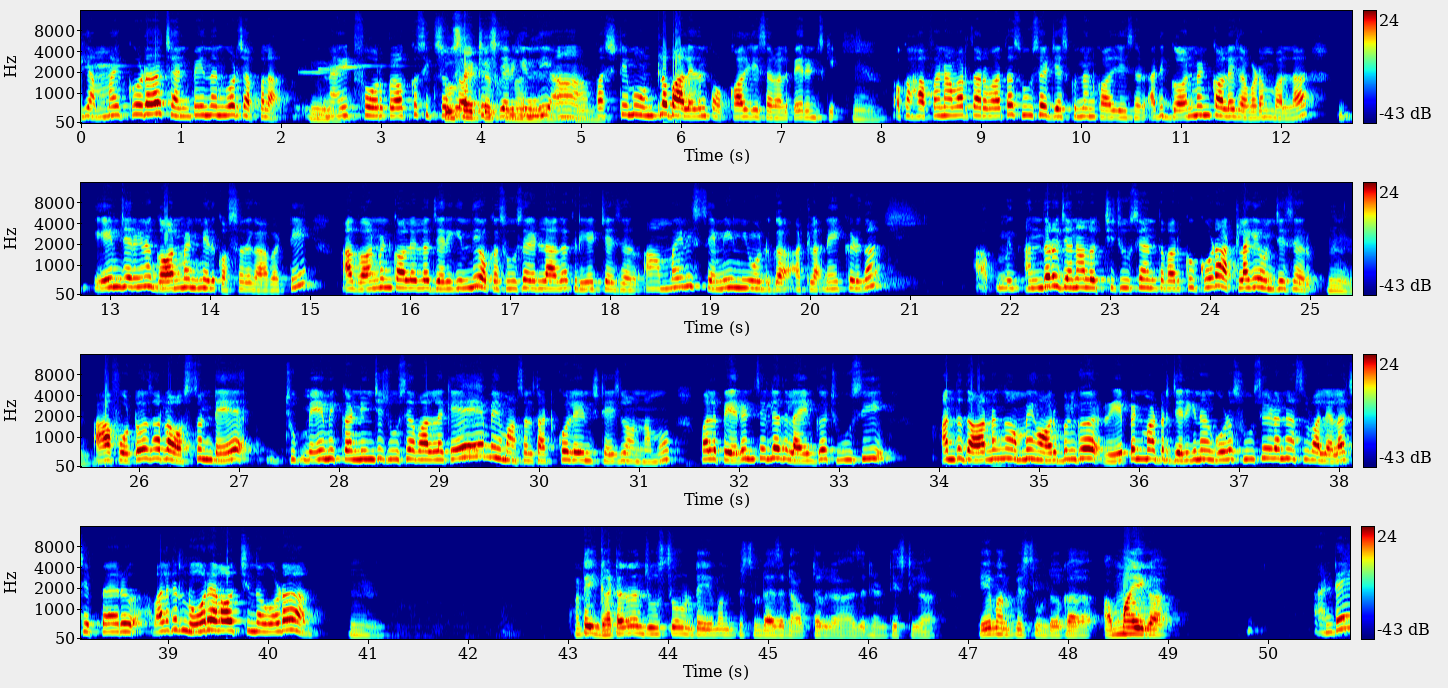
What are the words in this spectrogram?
ఈ అమ్మాయికి కూడా చనిపోయిందని కూడా చెప్పలా. Night four o'clock six o'clock జరిగింది. ఫస్ట్ ఏమో ఒంట్లో బాగాలేదని కాల్ చేశారు వాళ్ళ పేరెంట్స్కి. ఒక హాఫ్ అన్ అవర్ తర్వాత సూసైడ్ చేసుకుందని కాల్ చేశారు అది గవర్నమెంట్ కాలేజ్ అవ్వడం వల్ల ఏం జరిగినా గవర్నమెంట్ మీదకి వస్తుంది కాబట్టి ఆ గవర్నమెంట్ కాలేజ్లో జరిగింది ఒక సూసైడ్ లాగా క్రియేట్ చేశారు ఆ అమ్మాయిని సెమీ న్యూడ్గా అట్లా నేకెడ్గా అందరూ జనాలు వచ్చి చూసేంత వరకు కూడా అట్లాగే ఉంచేశారు. ఆ ఫొటోస్ అట్లా వస్తుంటే మేము ఇక్కడి నుంచి చూసే వాళ్ళకే మేము అసలు తట్టుకోలేని స్టేజ్లో ఉన్నాము. వాళ్ళ పేరెంట్స్ వెళ్ళి అది లైవ్గా చూసి అంత దారుణంగా అమ్మాయి హారబుల్గా రేప్ అండ్ మర్డర్ జరిగినా కూడా సూసైడ్ అని అసలు వాళ్ళు ఎలా చెప్పారు? వాళ్ళకి అసలు నోరు ఎలా వచ్చిందో కూడా. అంటే ఈ ఘటనను చూస్తూ ఉంటే ఏమనిపిస్తుండే యాజ్ అ డాక్టర్గా యాజ్ అ డెంటిస్ట్గా? ఏమనిపిస్తుండే? ఒక అమ్మాయిగా అంటే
